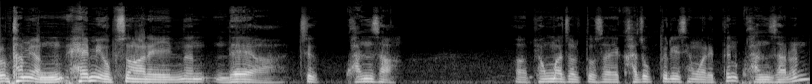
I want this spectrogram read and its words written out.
그렇다면 해미 읍성 안에 있는 내아, 즉 관사, 어, 병마절도사의 가족들이 생활했던 관사는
